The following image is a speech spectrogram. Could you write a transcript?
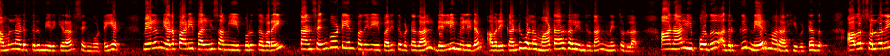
தமிழ்நாடு திரும்பியிருக்கிறார் செங்கோட்டையன். மேலும் எடப்பாடி பழனிசாமியை பொறுத்தவரை தான் செங்கோட்டையன் பதவியை பறித்து விட்டதால் டெல்லி மேலிடம் அவரை கண்டுகொள்ள மாட்டார்கள் என்றுதான் நினைத்துள்ளார். ஆனால் இப்போது அதற்கு நேர்மாறாகிவிட்டது. அவர் சொல்வதை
